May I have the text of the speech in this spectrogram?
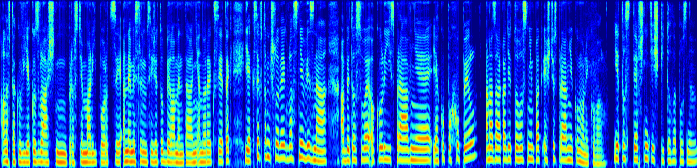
ale v takový jako zvláštní prostě malý porci a nemyslím si, že to byla mentální anorexie. Tak jak se v tom člověk vlastně vyzná, aby to svoje okolí správně jako pochopil a na základě toho s ním pak ještě správně komunikoval? Je to strašně těžký tohle poznat.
